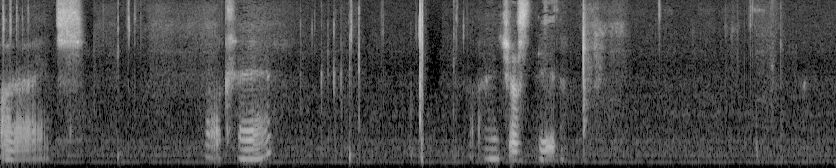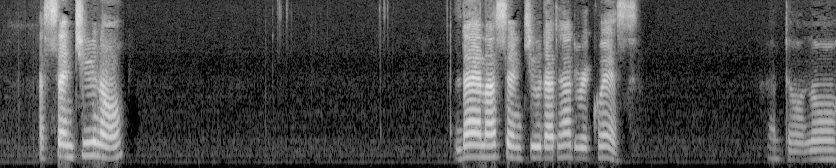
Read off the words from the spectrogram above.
All right. Okay. I just did. I sent you, you know. Diana sent you that had request. I don't know.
